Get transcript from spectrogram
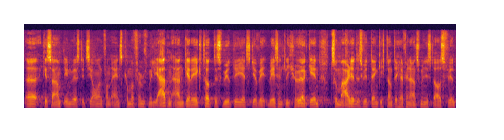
äh, Gesamtinvestitionen von 1,5 Milliarden angeregt hat. Das würde jetzt ja wesentlich höher gehen, zumal ja, das wird, denke ich, dann der Herr Finanzminister ausführen,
